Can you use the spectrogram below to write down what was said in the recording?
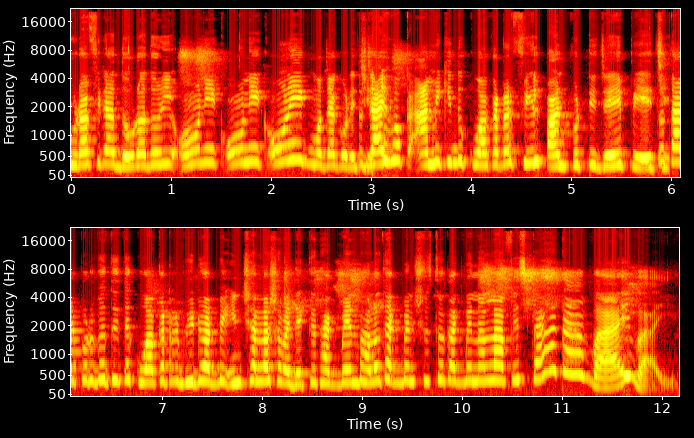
ঘোরাফেরা দৌড়াদৌড়ি অনেক অনেক অনেক মজা করেছি। যাই হোক আমি কিন্তু কুয়াকাটার ফিল পানপট্টি যেয়ে পেয়েছি। তার পরবর্তীতে কুয়াকাটার ভিডিও আসবে। ইনশাল্লাহ সবাই দেখতে থাকবেন ভালো থাকবেন সুস্থ থাকবেন। আল্লাহ হাফিজ টাটা বাই বাই।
